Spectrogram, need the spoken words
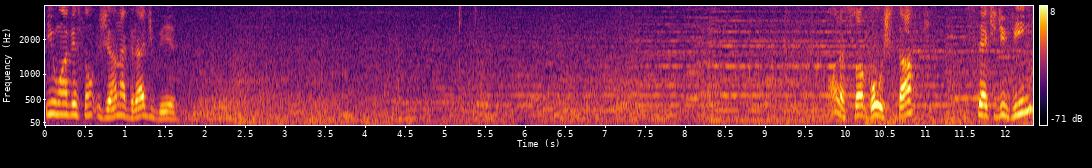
E uma versão já na grade B. Olha só, Gol Staff, 7 Divine.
